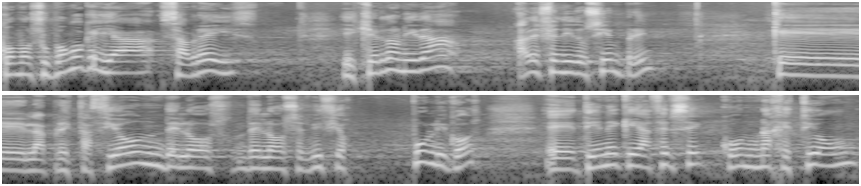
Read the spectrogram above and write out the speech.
Como supongo que ya sabréis, Izquierda Unida ha defendido siempre que la prestación de los, de los servicios públicos eh, tiene que hacerse con una gestión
